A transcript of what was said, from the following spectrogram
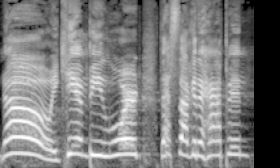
No, he can't be, Lord. That's not going to happen.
